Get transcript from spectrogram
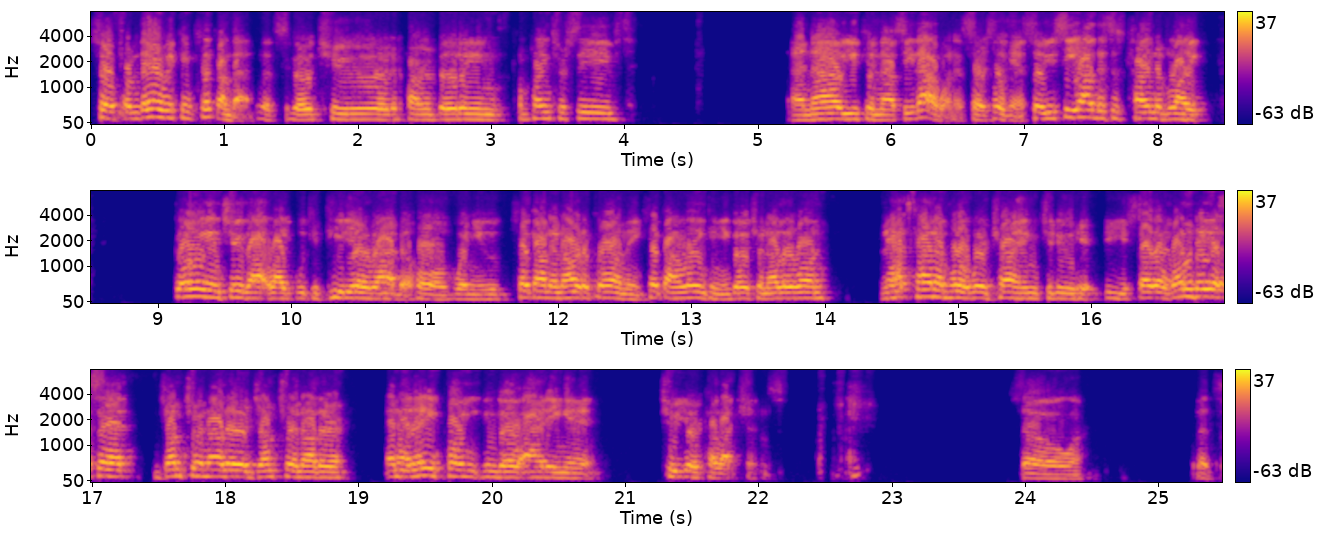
So from there, we can click on that. Let's go to Department Building Complaints Received. And now you can now see that one. It starts looking. So you see how this is kind of like going into that like Wikipedia rabbit hole. When you click on an article and then you click on a link and you go to another one, That's kind of what we're trying to do here. You start at one data set, jump to another, jump to another, and at any point you can go adding it to your collections. So let's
